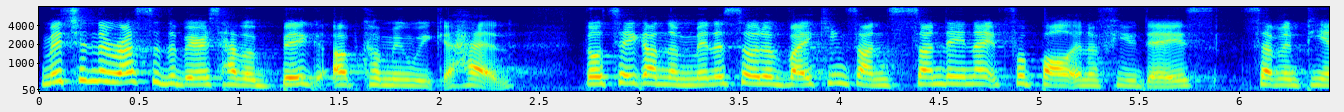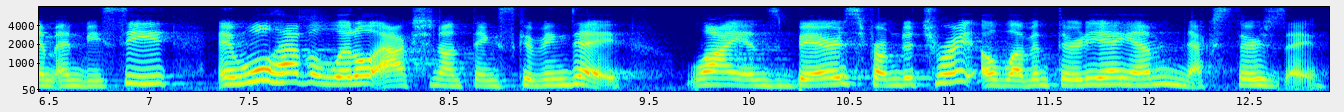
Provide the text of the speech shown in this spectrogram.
Mitch and the rest of the Bears have a big upcoming week ahead. They'll take on the Minnesota Vikings on Sunday Night Football in a few days, 7 p.m. NBC, and we'll have a little action on Thanksgiving Day. Lions Bears from Detroit, 11:30 a.m. next Thursday.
